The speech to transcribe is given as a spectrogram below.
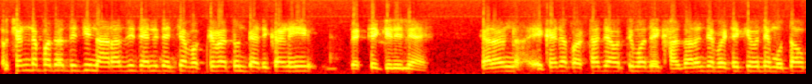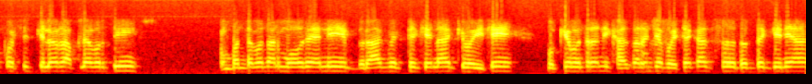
प्रचंड पद्धतीची नाराजी त्यांनी त्यांच्या वक्तव्यातून त्या ठिकाणी व्यक्त केलेली आहे. कारण एखाद्या प्रश्नाच्या बाबतीमध्ये खासदारांच्या बैठकीमध्ये मुद्दा उपस्थित केल्यावर आपल्यावरती पंतप्रधान महोदयांनी राग व्यक्त केला किंवा इथे मुख्यमंत्र्यांनी खासदारांच्या बैठकाच रद्द केल्या.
